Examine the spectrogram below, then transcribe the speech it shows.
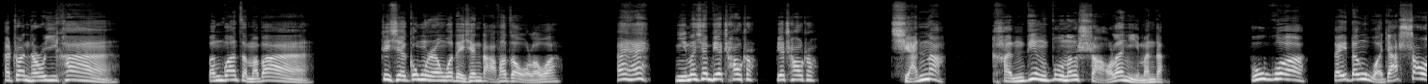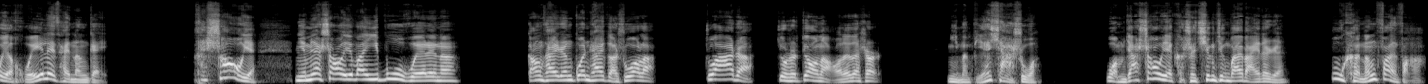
他转头一看，本官怎么办？这些工人我得先打发走了啊！哎哎，你们先别吵吵，别吵吵，钱呢，肯定不能少了你们的。不过得等我家少爷回来才能给。还少爷，你们家少爷万一不回来呢？刚才人官差可说了，抓着就是掉脑袋的事儿。你们别瞎说，我们家少爷可是清清白白的人，不可能犯法。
